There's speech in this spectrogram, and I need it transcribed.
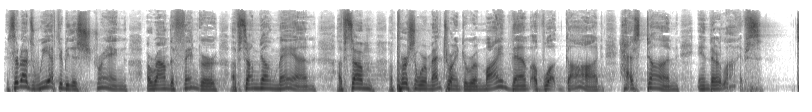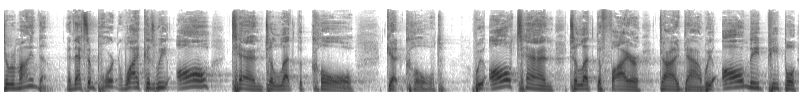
And sometimes we have to be the string around the finger of some young man, of some a person we're mentoring to remind them of what God has done in their lives. To remind them. And that's important. Why? Because we all tend to let the coal get cold. We all tend to let the fire die down. We all need people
